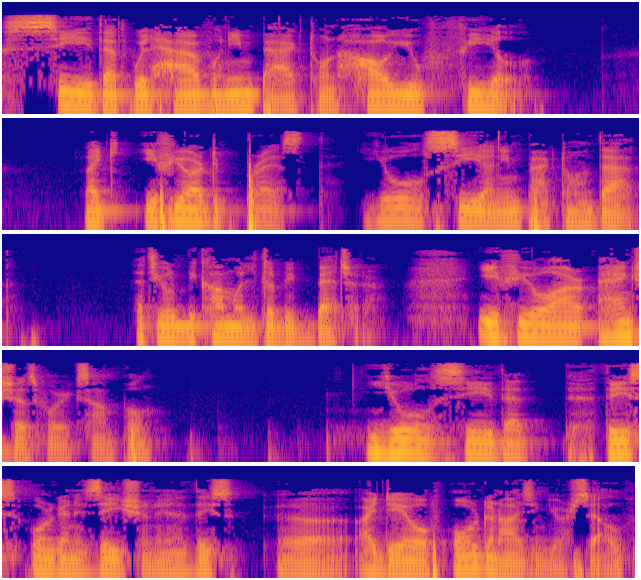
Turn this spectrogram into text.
see that will have an impact on how you feel. Like if you are depressed, you'll see an impact on that, that you'll become a little bit better. If you are anxious, for example, you'll see that this organization and this uh, idea of organizing yourself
